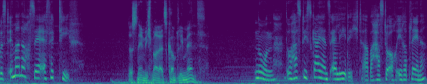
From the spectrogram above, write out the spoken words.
Du bist immer noch sehr effektiv. Das nehme ich mal als Kompliment. Nun, du hast die Skyans erledigt, aber hast du auch ihre Pläne?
